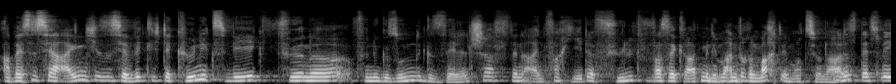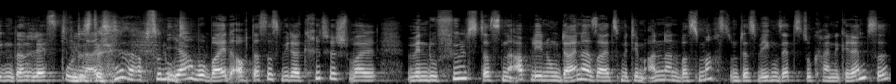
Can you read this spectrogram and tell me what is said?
aber es ist ja eigentlich, ist es ja wirklich der Königsweg für eine, für eine gesunde Gesellschaft, wenn einfach jeder fühlt, was er gerade mit dem anderen macht emotional. Und es deswegen dann lässt. Und vielleicht. es ja, absolut. Ja, wobei auch das ist wieder kritisch, weil wenn du fühlst, dass eine Ablehnung deinerseits mit dem anderen was machst und deswegen setzt du keine Grenze,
